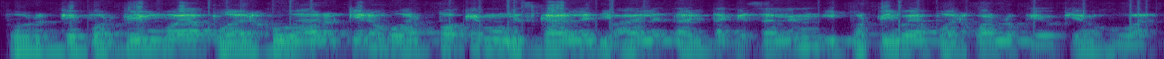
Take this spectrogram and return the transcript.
Porque por fin voy a poder jugar, quiero jugar Pokémon Scarlet y Violet ahorita que salgan y por fin voy a poder jugar lo que yo quiero jugar.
